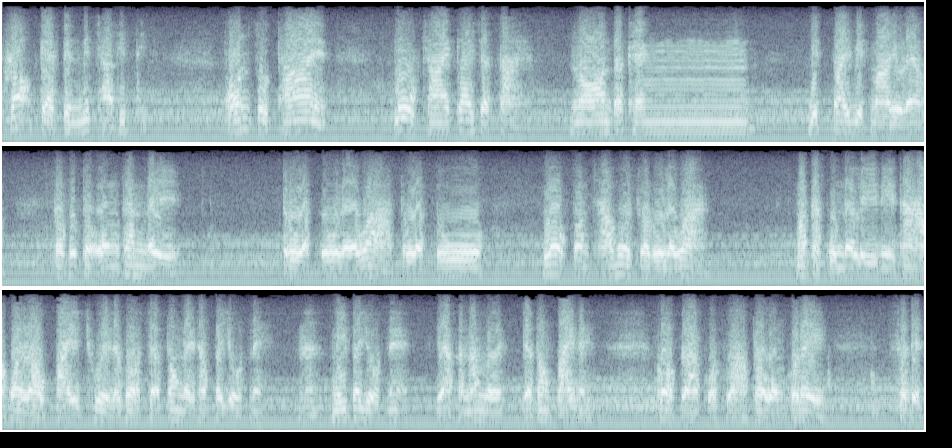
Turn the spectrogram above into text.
เพราะแกเป็นมิจฉาทิฏฐิ ผลสุดท้าย ลูกชายใกล้จะตาย นอนตะแคงบิดไปบิดมาอยู่แล้วพระพุทธองค์ท่านได้ตรวจดูแล้วว่า ตรวจดูโลกตอนเช้ามืดก็รู้แล้วว่า มัตตกุณดลีนี่ถ้าหากว่าเราไปช่วยแล้วก็จะต้องได้รับประโยชน์แน่นะมีประโยชน์แน่อยากกันนั้นเลย จะต้องไปแน่ ก็ปรากฏว่าพระองค์ก็ได้เสด็จ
